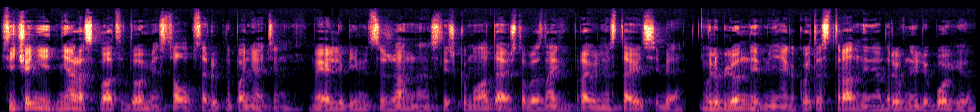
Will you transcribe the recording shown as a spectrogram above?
В течение дня расклад в доме стал абсолютно понятен. Моя любимица Жанна слишком молодая, чтобы знать, как правильно ставить себя, влюбленная в меня какой-то странной надрывной любовью,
